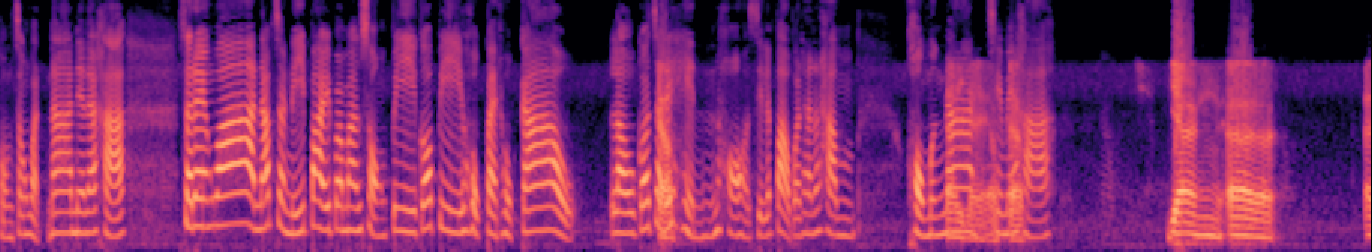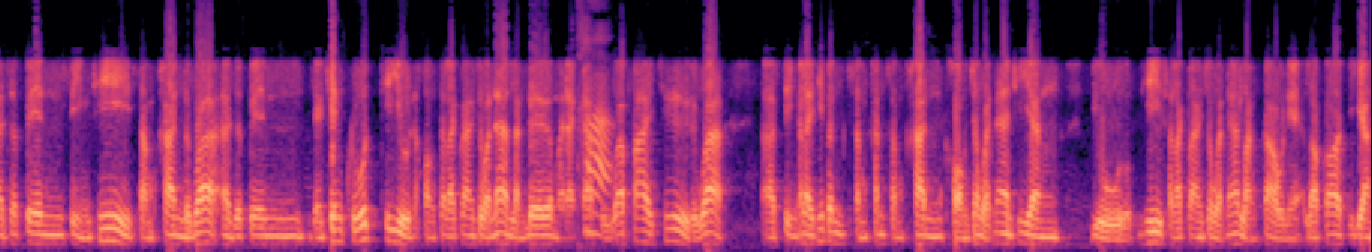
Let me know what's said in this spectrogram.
ของจังหวัดน่านเนี่ยนะคะ แสดงว่านับจากนี้ไปประมาณ 2 ปีก็ปี 6869 เราก็จะได้เห็นหอศิลปะวัฒนธรรมของเมืองน่านใช่แล้วใช่ไหมครับคะ อย่างเอ่ออาจจะเป็นสิ่งที่สำคัญหรือว่าอาจจะเป็นอย่างเช่นครุฑที่อยู่ของสารกลางจังหวัดน่านหลังเดิมอะนะครับค่ะหรือว่าป้ายชื่อหรือว่าอ่าสิ่งอะไรที่เป็นสำคัญสำคัญของจังหวัดน่านที่ยังอยู่ที่สารกลางจังหวัดน่านหลังเก่าเนี่ยเราก็ยัง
